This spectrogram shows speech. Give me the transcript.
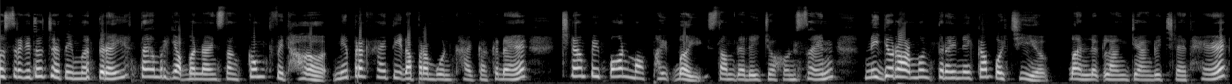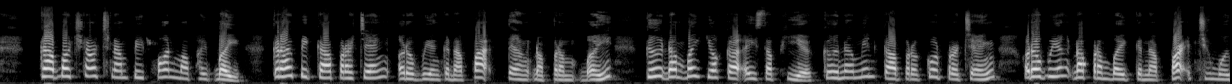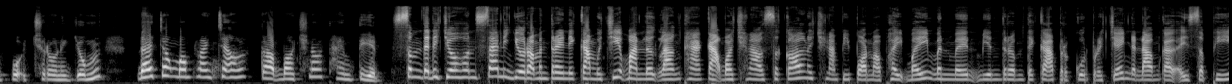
ទស្សនិកជនជាទីមេត្រីតាមរយៈបណ្ដាញសង្គម Twitter នាព្រឹកថ្ងៃទី19ខែកក្កដាឆ្នាំ2023សំដេចតេជោហ៊ុនសែននាយករដ្ឋមន្ត្រីនៃកម្ពុជា បានលើកឡើងយ៉ាងដូចនេះថាការបោះឆ្នោតឆ្នាំ2023ក្រៅពីការប្រជែងរវាងគណៈបកទាំង18គឺដើម្បីយកកៅអីសភាគឺនៅមានការប្រកួតប្រជែងរវាង18គណៈបកជាមួយពួកជ្រុលនិយមដែលចង់បំផ្លាញចោលការបោះឆ្នោតថែមទៀតសម្ដេចនាយកហ៊ុនសែននាយករដ្ឋមន្ត្រីនៃកម្ពុជាបានលើកឡើងថាការបោះឆ្នោតសកលនៅឆ្នាំ2023មិនមែនមានត្រឹមតែការប្រកួតប្រជែងដណ្ដើមកៅអីសភា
